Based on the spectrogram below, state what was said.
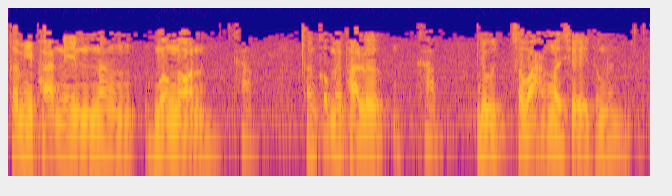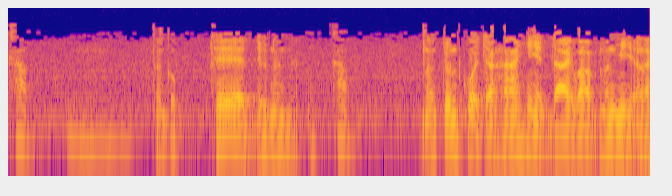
ถ้ามีพระเนนนั่งง่วงนอนครับท่านก็ไม่พาเลิกครับ อยู่สว่างเฉยๆตรงนั้นครับอืมท่านก็เทศอยู่นั่นแหละครับแล้วจนกว่าจะหาเหตุได้ว่ามันมีอะไร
